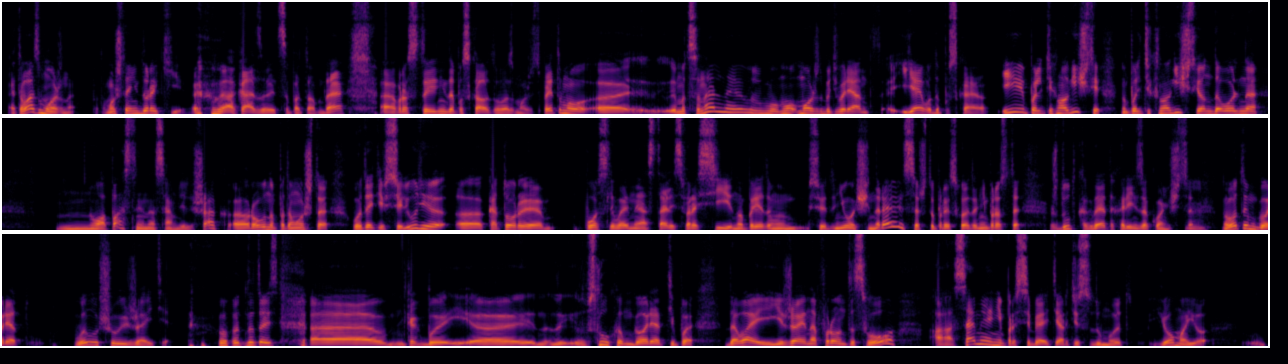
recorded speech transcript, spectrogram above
это возможно, потому что они дураки, оказывается потом, да? А, просто ты не допускал эту возможность. Поэтому э, эмоциональный может быть вариант, я его допускаю. И политехнологически, но политехнологически он довольно ну, опасный, на самом деле, шаг, э, ровно потому что вот эти все люди, э, которые после войны остались в России, но при этом им все это не очень нравится, что происходит, они просто ждут, когда эта хрень закончится. Mm-hmm. Но вот им говорят, вы лучше уезжайте. вот, ну, то есть, э, как бы э, слухом говорят, типа, давай, езжай на фронт СВО, а сами они про себя, эти артисты, думают, ё-моё,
